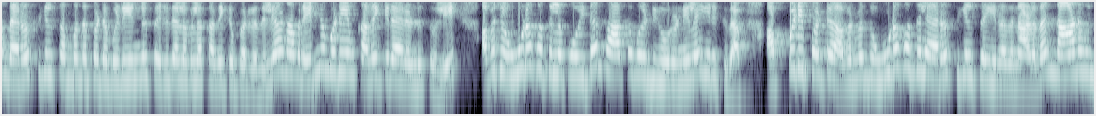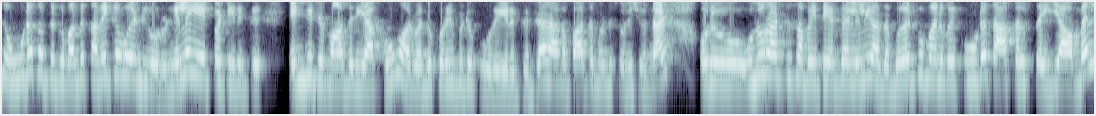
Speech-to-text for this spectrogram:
அந்த அரசியல் சம்பந்தப்பட்ட விடயங்கள் பெரிதளவுல கதைக்கப்படுறது இல்லை ஆனா அவர் என்ன விடயம் கதைக்கிறார் என்று சொல்லி அவற்றை ஊடகத்துல போய் தான் பார்க்க வேண்டிய ஒரு நிலை இருக்குதா அப்படிப்பட்ட அவர் வந்து ஊடகத்துல அரசியல் செய்யறதுனாலதான் நானும் இந்த ஊடகத்துக்கு வந்து கதைக்க வேண்டிய ஒரு நிலை ஏற்பட்டிருக்கு என்கின்ற மாதிரியாகவும் அவர் வந்து குறிப்பிட்டு கூறியிருக்கின்றார். ஆக பார்த்தோம் என்று சொல்லி சொன்னால் ஒரு உள்ளூராட்சி சபை தேர்தலிலே அந்த வேட்பு மனுவை கூட தாக்கல் செய்யாமல்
